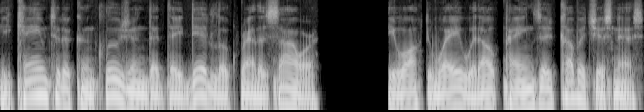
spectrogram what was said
he came to the conclusion that they did look rather sour. He walked away without pangs of covetousness.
